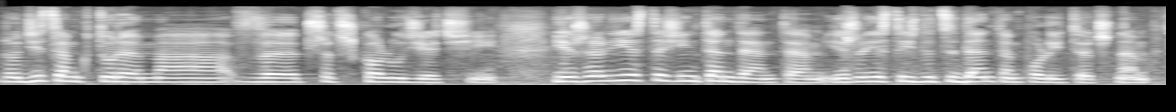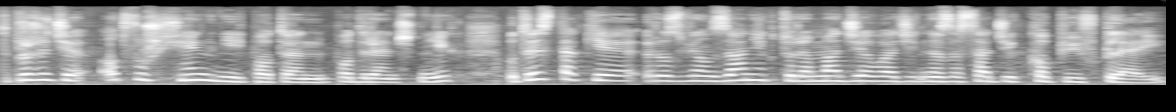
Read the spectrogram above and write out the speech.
rodzicem, który ma w przedszkolu dzieci, jeżeli jesteś intendentem, jeżeli jesteś decydentem politycznym, to proszę cię, otwórz, sięgnij po ten podręcznik, bo to jest takie rozwiązanie, które ma działać na zasadzie kopiuj wklej.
